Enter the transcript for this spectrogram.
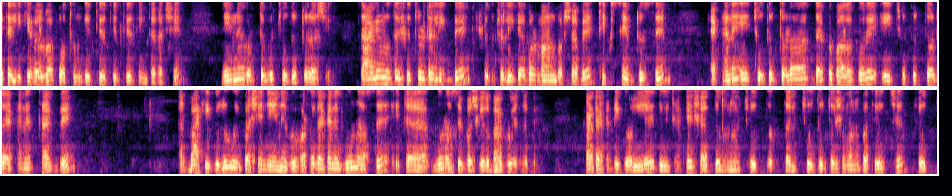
এটা লিখে ফেলবা, প্রথম, দ্বিতীয়, তৃতীয়, তিনটা রাশি। নির্ণয় করতে হবে চতুর্থ রাশি। আগের মতো সূত্রটা লিখবে, সূত্রটা লিখার পর মান বসাবে, ঠিক সেম টু সেম এখানে এই চতুর্থটা দেখো ভালো করে, এই চতুর্থটা এখানে থাকবে। আর বাকিগুলো ওই পাশে নিয়ে নেব। অর্থাৎ এখানে গুণ আছে, এটা গুণ আছে, ওই পাশে গেলে ভাগ হয়ে যাবে। কাটাকাটি করলে দুই থাকে, সাত গুণ হয় চোদ্দ। তাহলে চতুর্থ সমানুপাতি হচ্ছে চোদ্দ।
